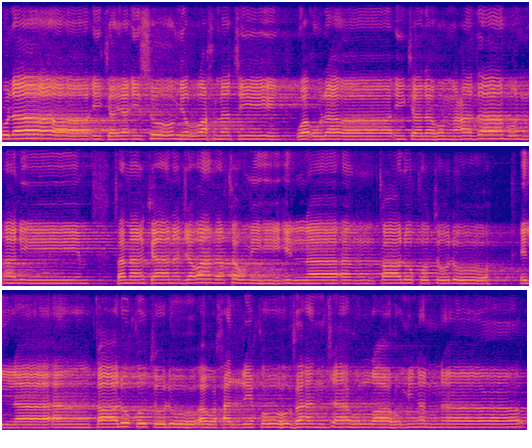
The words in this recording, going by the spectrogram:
أولئك يئسوا من رحمتي وأولئك لهم عذاب أليم. فما كان جواب قومه إلا أن قالوا اقتلوه إلا أن قالوا اقتلوه أو حرقوه فأنجاه الله من النار.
